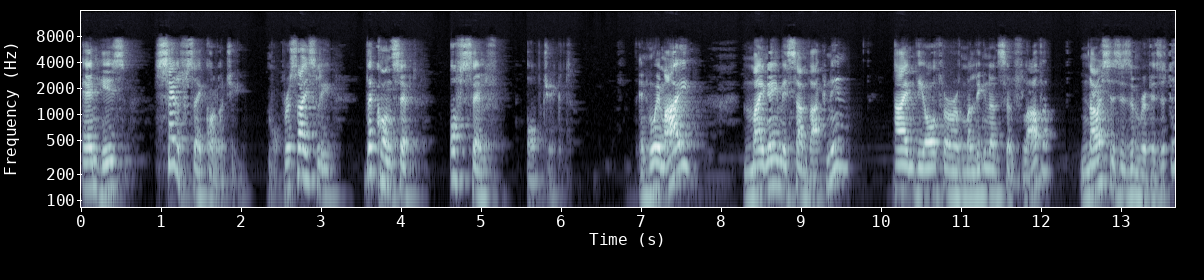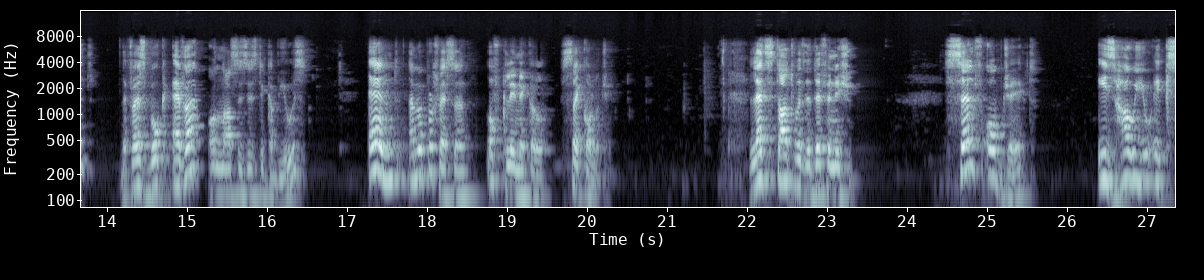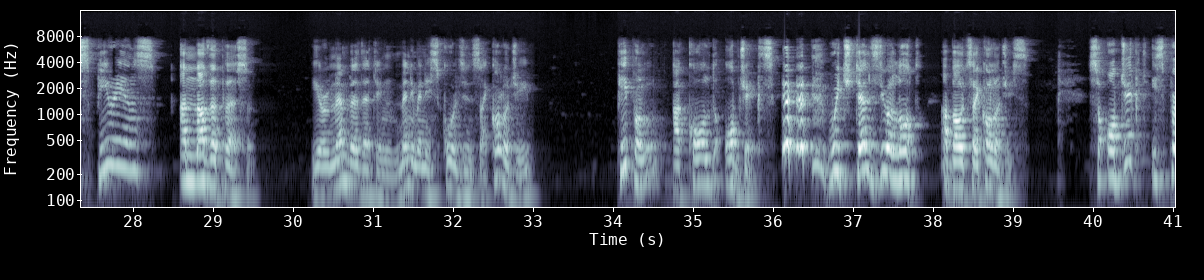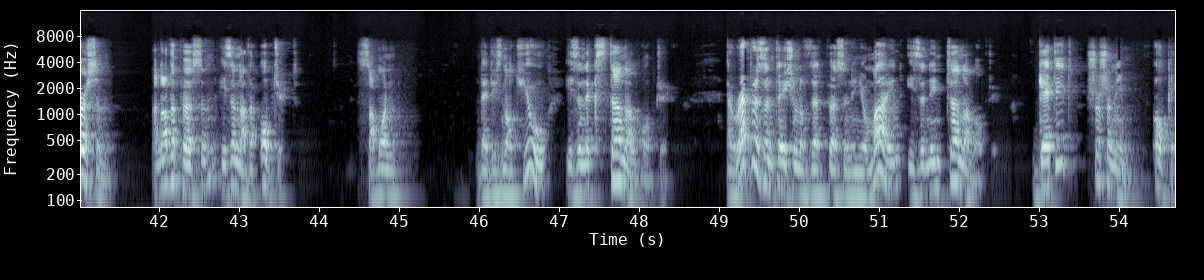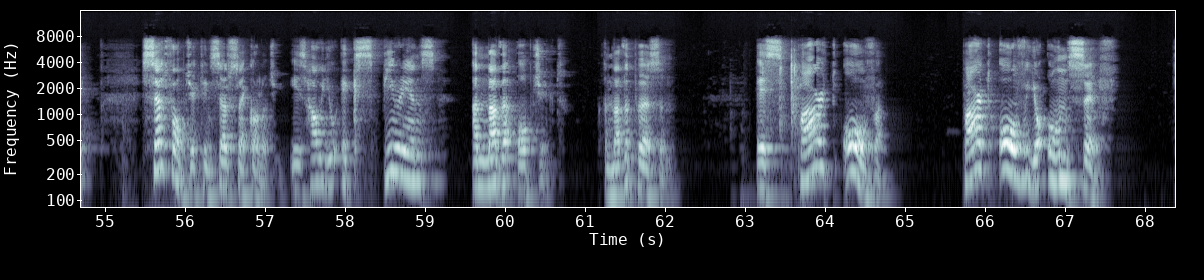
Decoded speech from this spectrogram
and his self-psychology, more precisely, the concept of self-object. And who am I? My name is Sam Vaknin. I'm the author of Malignant Self-Love, Narcissism Revisited, the first book ever on narcissistic abuse, and I'm a professor of clinical psychology. Let's start with the definition. Self-object is how you experience another person. You remember that in many, many schools in psychology, people are called objects, which tells you a lot about psychologists. So object is person. Another person is another object. Someone that is not you is an external object. A representation of that person in your mind is an internal object. Get it? Shoshanim. Okay. Self-object in self-psychology is how you experience another object, another person, as part of, part of your own self.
